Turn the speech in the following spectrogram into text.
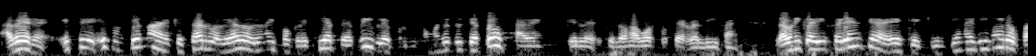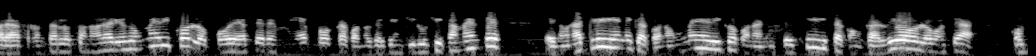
a ver, este es un tema que está rodeado de una hipocresía terrible, porque como yo te decía, todos saben que, que los abortos se realizan. La única diferencia es que quien tiene dinero para afrontar los honorarios de un médico lo puede hacer en mi época cuando se hacían quirúrgicamente en una clínica, con un médico, con anestesista, con cardiólogo, o sea, con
